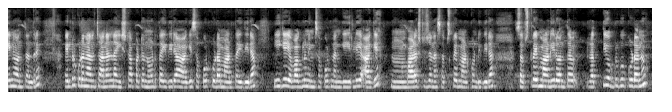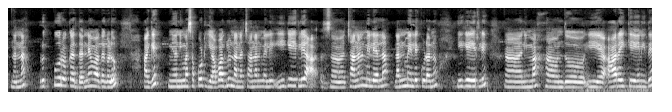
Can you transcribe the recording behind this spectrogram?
ಏನು ಅಂತಂದರೆ ಎಲ್ಲರೂ ಕೂಡ ನಾನು ಚಾನಲ್ನ ಇಷ್ಟಪಟ್ಟು ನೋಡ್ತಾ ಇದ್ದೀರಾ, ಹಾಗೆ ಸಪೋರ್ಟ್ ಕೂಡ ಮಾಡ್ತಾ ಇದ್ದೀರಾ. ಹೀಗೆ ಯಾವಾಗಲೂ ನಿಮ್ಮ ಸಪೋರ್ಟ್ ನನಗೆ ಇರಲಿ. ಹಾಗೆ ಭಾಳಷ್ಟು ಜನ ಸಬ್ಸ್ಕ್ರೈಬ್ ಮಾಡ್ಕೊಂಡಿದ್ದೀರಾ. ಸಬ್ಸ್ಕ್ರೈಬ್ ಮಾಡಿರೋಂಥ ಪ್ರತಿಯೊಬ್ಬರಿಗೂ ಕೂಡ ನನ್ನ ಹೃತ್ಪೂರ್ವಕ ಧನ್ಯವಾದಗಳು. ಹಾಗೆ ನಿಮ್ಮ ಸಪೋರ್ಟ್ ಯಾವಾಗಲೂ ನನ್ನ ಚಾನಲ್ ಮೇಲೆ ಹೀಗೆ ಇರಲಿ ಚಾನಲ್ ಮೇಲೆ ಅಲ್ಲ ನನ್ನ ಮೇಲೆ ಕೂಡ ಹೀಗೆ ಇರಲಿ. ನಿಮ್ಮ ಒಂದು ಈ ಆರೈಕೆ ಏನಿದೆ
